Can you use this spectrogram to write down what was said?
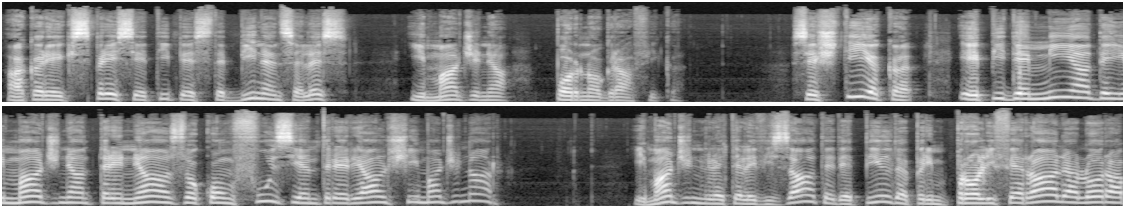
a cărei expresie tip este, bineînțeles, imaginea pornografică. Se știe că epidemia de imagine antrenează o confuzie între real și imaginar. Imaginile televizate, de pildă, prin proliferarea lor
